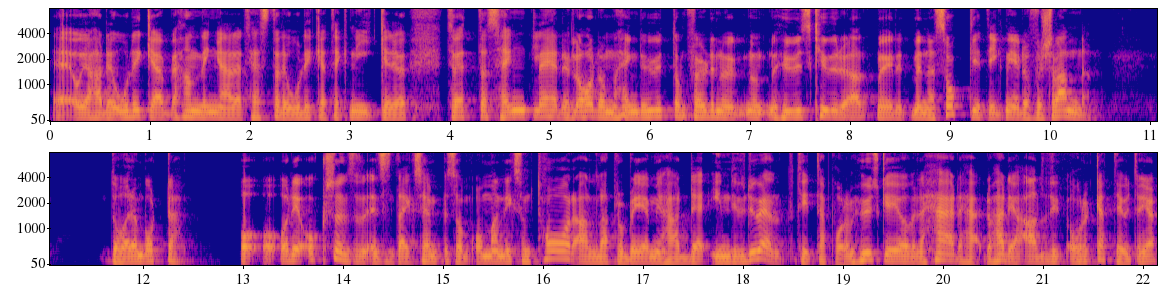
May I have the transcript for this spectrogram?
Eh, och jag hade olika behandlingar, jag testade olika tekniker. Jag tvättade sängkläder, la dem, hängde ut dem, följde någon huskur och allt möjligt. Men när sockret gick ner då försvann den. Då var den borta. Och, och, och, det är också en, en sånt där exempel som om man liksom tar alla problem jag hade individuellt och tittar på dem. Hur ska jag göra med det här, det här? Då hade jag aldrig orkat det. Utan jag,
